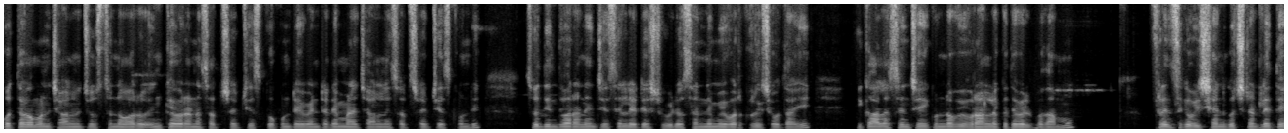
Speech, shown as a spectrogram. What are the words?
కొత్తగా మన ఛానల్‌ని చూస్తున్నవారు ఇంకెవరైనా సబ్స్క్రైబ్ చేసుకోకుంటే వెంటనే మన ఛానల్‌ని సబ్స్క్రైబ్ చేసుకోండి. సో, దీని ద్వారా నేను చేసే లేటెస్ట్ వీడియోస్ అన్నీ మీ వరకు రీచ్ అవుతాయి. ఇక ఆలస్యం చేయకుండా వివరాల్లోకైతే వెళ్ళిపోదాము. ఫ్రెండ్స్ ఇక విషయానికి వచ్చినట్లయితే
